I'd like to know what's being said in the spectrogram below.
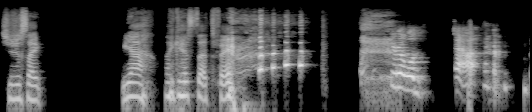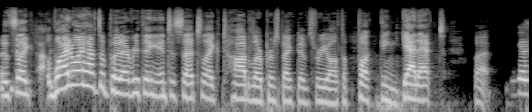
she's just like, yeah, I guess that's fair. You're a little yeah. it's like, uh, why do I have to put everything into such like toddler perspectives for you all to fucking get it? But because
